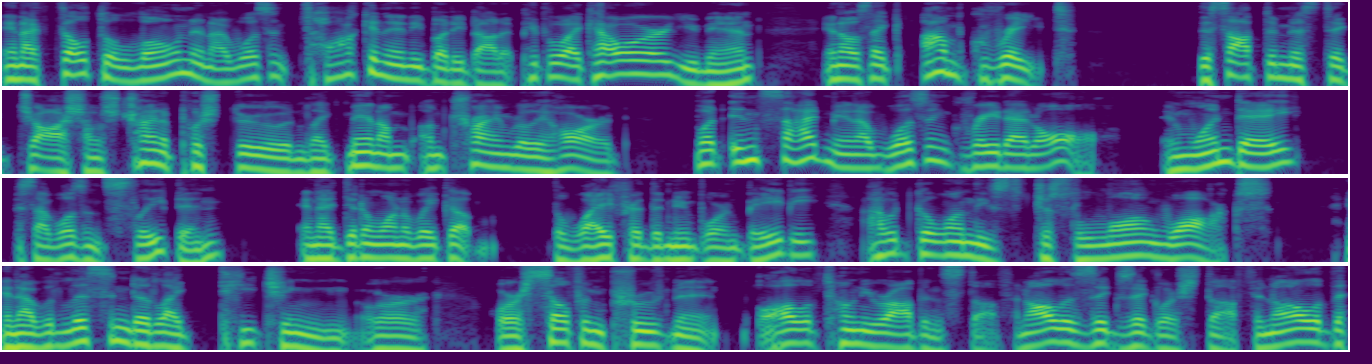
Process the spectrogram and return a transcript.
And I felt alone and I wasn't talking to anybody about it. People were like, How are you, man? And I was like, I'm great. This optimistic Josh. I was trying to push through and like, man, I'm I'm trying really hard. But inside, man, I wasn't great at all. And one day, because I wasn't sleeping and I didn't want to wake up the wife or the newborn baby, I would go on these just long walks and I would listen to like teaching or or self improvement, all of Tony Robbins stuff and all the Zig Ziglar stuff and all of the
